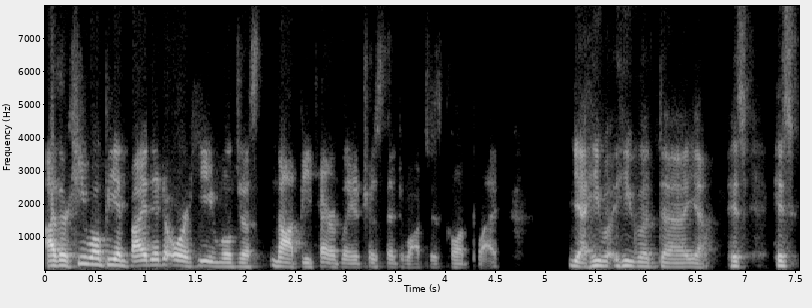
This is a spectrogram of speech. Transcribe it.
either he won't be invited or he will just not be terribly interested to watch his club play. Yeah, he he would. Uh, yeah, his his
